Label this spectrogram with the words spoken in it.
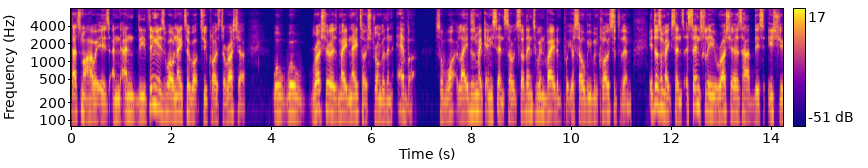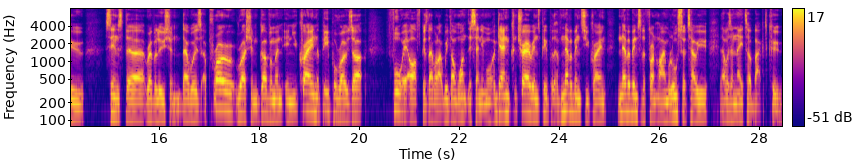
That's not how it is. And and the thing is, well, NATO got too close to Russia. Well, well, Russia has made NATO stronger than ever. So what? Like, it doesn't make any sense. So, so then to invade and put yourself even closer to them, it doesn't make sense. Essentially, Russia has had this issue since the revolution. There was a pro-Russian government in Ukraine. The people rose up, fought it off because they were like, we don't want this anymore. Again, contrarians, people that have never been to Ukraine, never been to the front line, will also tell you that was a NATO-backed coup.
